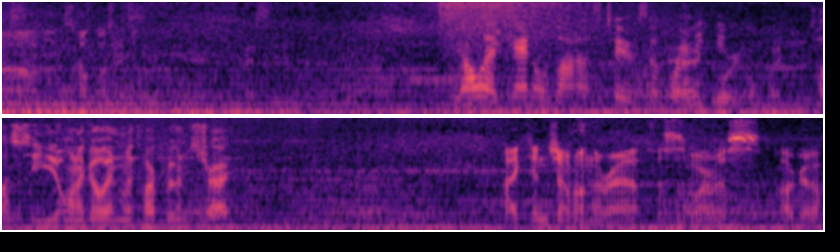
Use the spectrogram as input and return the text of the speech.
Uh, We all had candles on us too, so if we're Yeah, glory hole might need to Plus, it. you don't want to go in with harpoons, try? I can jump on the raft. This is Morvis. I'll go.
